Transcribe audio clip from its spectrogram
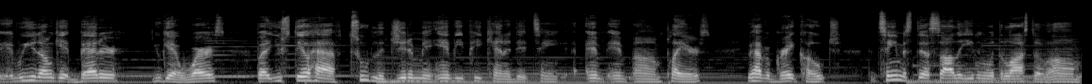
if you don't get better, you get worse, but you still have two legitimate MVP candidate team em- em- um, players. You have a great coach. The team is still solid even with the loss of um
